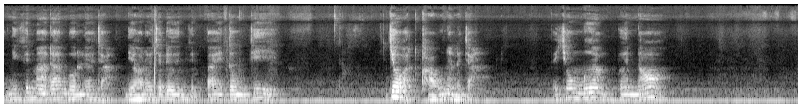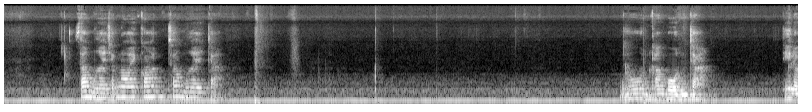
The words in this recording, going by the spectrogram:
อันนี้ขึ้นมาด้านบนแล้วจ้ะ เดี๋ยวเราจะเดินขึ้นไปตรงที่ ยอดเขานั่นแหละจ้ะ ไปชมเมืองเพลินนาะเศร้าเมื่อยจักน้อยก่อนเศร้าเมื่อยจ้ะนู่นข้างบนจ้ะ ที่เรา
